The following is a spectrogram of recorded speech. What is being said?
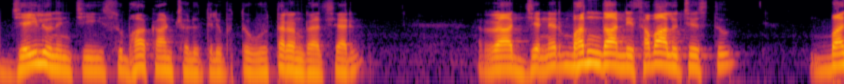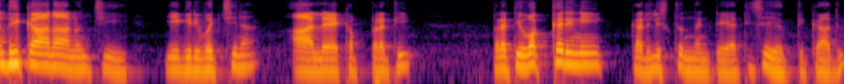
జైలు నుంచి శుభాకాంక్షలు తెలుపుతూ ఉత్తరం రాశారు. రాజ్య నిర్బంధాన్ని సవాలు చేస్తూ బంధికానా నుంచి ఎగిరి వచ్చిన ఆ లేఖ ప్రతి ప్రతి ఒక్కరిని కదిలిస్తుందంటే అతిశయోక్తి కాదు.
